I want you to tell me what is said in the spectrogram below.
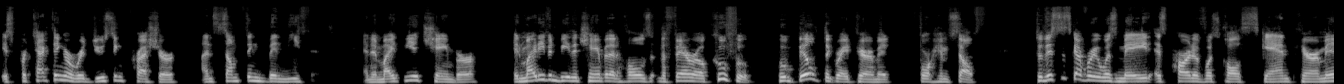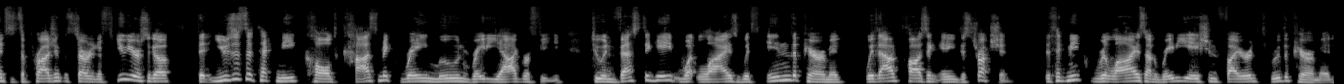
is protecting or reducing pressure on something beneath it. And it might be a chamber. It might even be the chamber that holds the pharaoh Khufu, who built the Great Pyramid for himself. So this discovery was made as part of what's called Scan Pyramids. It's a project that started a few years ago that uses a technique called cosmic ray muon radiography to investigate what lies within the pyramid without causing any destruction. The technique relies on radiation fired through the pyramid.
